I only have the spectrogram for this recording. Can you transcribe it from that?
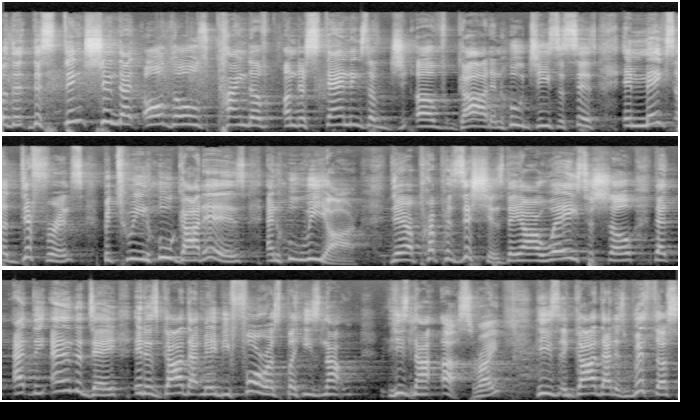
But the distinction that all those kind of understandings of, of God and who Jesus is, it makes a difference between who God is and who we are. There are prepositions, they are ways to show that at the end of the day, it is God that may be for us, but He's not He's not us, right? He's a God that is with us,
